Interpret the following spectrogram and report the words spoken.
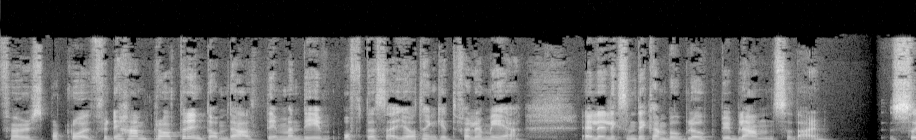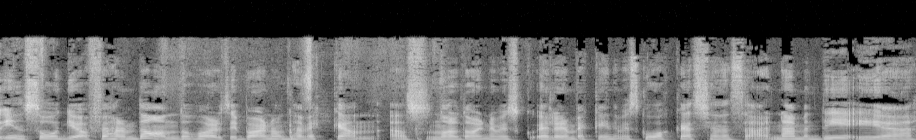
för sportlovet. För det, han pratar inte om det alltid, men det är ofta så här, jag tänker inte följa med. Eller liksom det kan bubbla upp ibland sådär. Så insåg jag, för häromdagen, då var det i början av den här veckan, alltså några dagar innan vi ska, eller en vecka innan vi ska åka, så kände jag så här, nej men det är,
